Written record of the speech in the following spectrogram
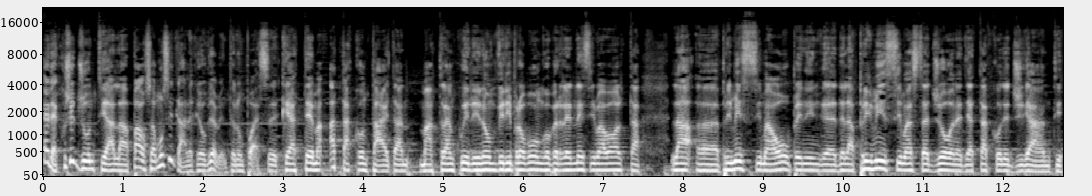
Ed eccoci giunti alla pausa musicale che ovviamente non può essere che a tema Attack on Titan. Ma tranquilli non vi ripropongo per l'ennesima volta la eh, primissima opening della primissima stagione di Attacco dei Giganti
